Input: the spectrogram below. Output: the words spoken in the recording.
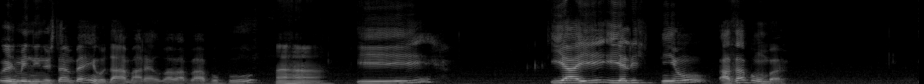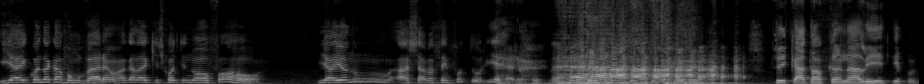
os meninos também, Rudá Amarelo, bababá, Bubu. Aham. E. E aí e eles tinham a zabumba. E aí, quando acabou o verão, a galera quis continuar o forró. E aí eu não achava sem futuro. E era. Ficar tocando ali, tipo,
